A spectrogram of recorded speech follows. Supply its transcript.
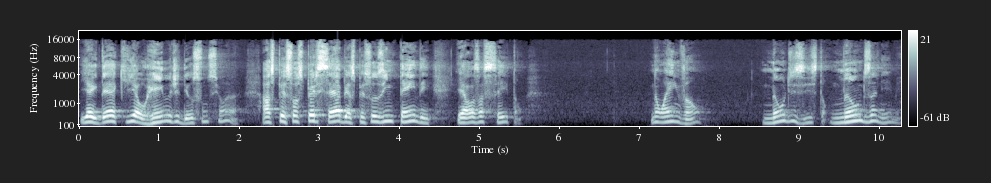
E a ideia aqui é o reino de Deus funciona. As pessoas percebem, as pessoas entendem e elas aceitam. Não é em vão. Não desistam, não desanimem.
